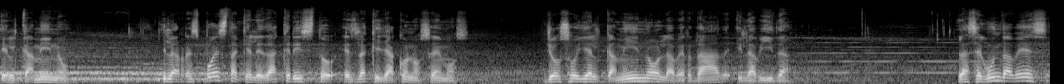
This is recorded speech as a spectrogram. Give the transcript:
el camino? La respuesta que le da Cristo es la que ya conocemos. Yo soy el camino, la verdad y la vida. La segunda vez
